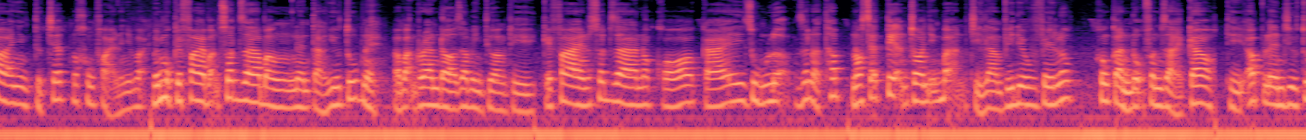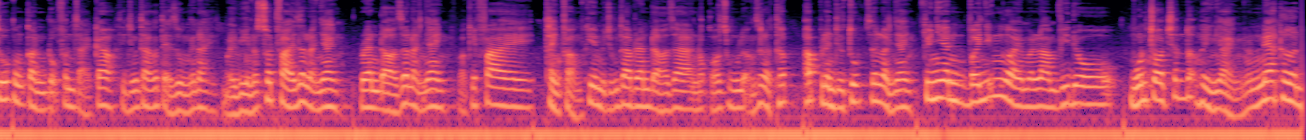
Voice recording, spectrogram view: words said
file nhưng thực chất nó không phải là như vậy. Với một cái file bạn xuất ra bằng nền tảng YouTube này và bạn render ra bình thường thì cái file nó xuất ra nó có cái dung lượng rất là thấp. Nó sẽ tiện cho những bạn chỉ làm video vlog không cần độ phân giải cao thì up lên YouTube không cần độ phân giải cao thì chúng ta có thể dùng cái này. Bởi vì nó xuất file rất là nhanh render rất là nhanh và cái file thành phẩm khi mà chúng ta render ra nó có dung lượng rất là thấp up lên YouTube rất là nhanh. Tuy nhiên với những người mà làm video muốn cho chất lượng hình ảnh nó nét hơn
